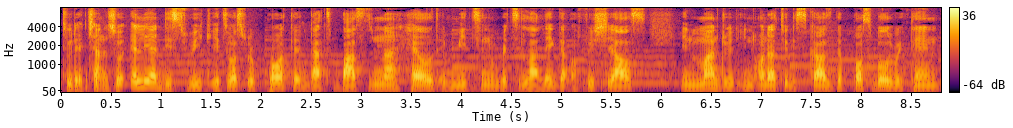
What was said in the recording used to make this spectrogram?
to the channel. So, earlier this week, it was reported that Barcelona held a meeting with La Liga officials in Madrid in order to discuss the possible return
